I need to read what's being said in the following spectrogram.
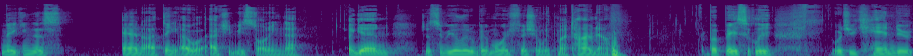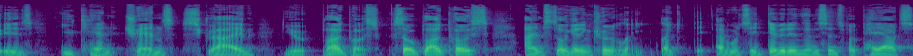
making this, and I think I will actually be starting that again just to be a little bit more efficient with my time now. But basically, what you can do is you can transcribe your blog post. So, blog posts, I'm still getting currently, like, I would say dividends in a sense, but payouts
